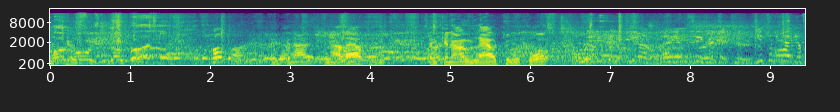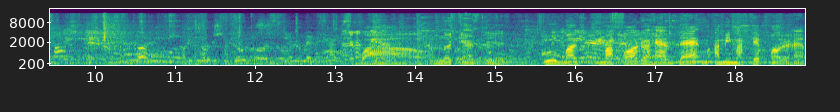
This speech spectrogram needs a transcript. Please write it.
Lawnmowers to go kart. Hey, can I can I allow to hey can I allow to report? You can have your phone. Wow, look at this. Ooh, my my father has that. I mean, my stepfather has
